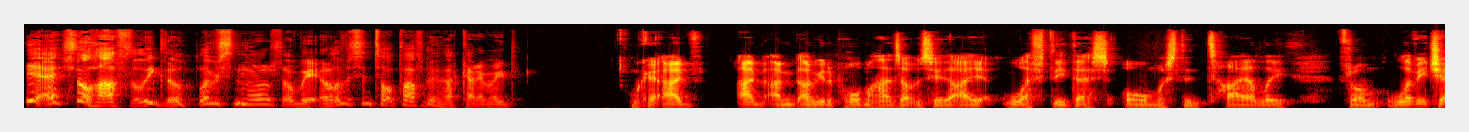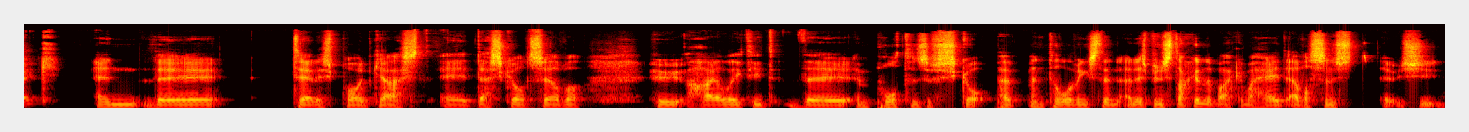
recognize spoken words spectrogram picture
Yeah, still half the league though. Livingston are, oh wait, are Livingston top half now? I can't mind. Okay, I've. I'm, I'm, I'm going to hold my hands up and say that I lifted this almost entirely from Livy Chick in the Terrace podcast uh, Discord server, who highlighted the importance of Scott Pittman to Livingston, and it's been stuck in the back of my head ever since it, she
